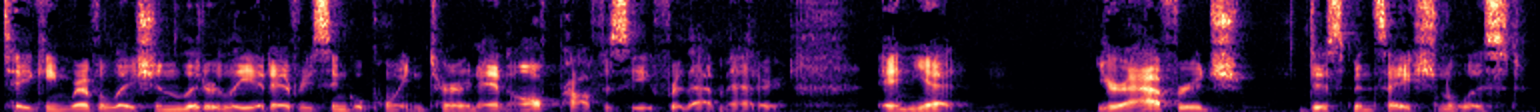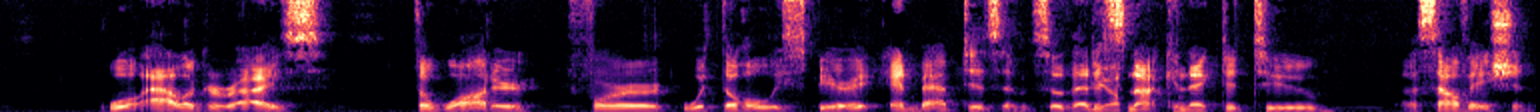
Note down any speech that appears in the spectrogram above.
taking revelation literally at every single point in turn and all prophecy for that matter. And yet, your average dispensationalist will allegorize the water for with the Holy Spirit and baptism, so that Yep. it's not connected to a salvation.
